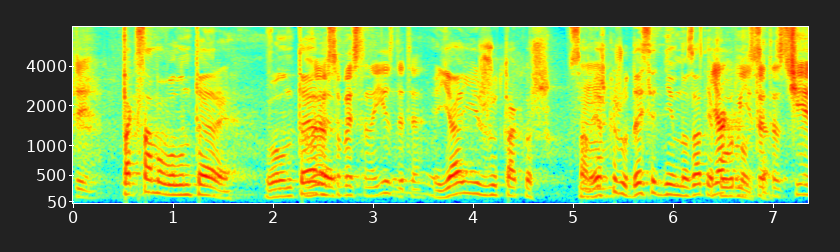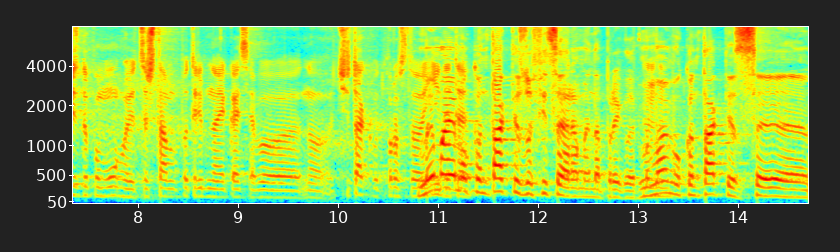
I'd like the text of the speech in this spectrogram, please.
туди? Так само волонтери. Ви Волонтери. особисто не їздите? Я їжджу також сам. Я ж кажу, 10 днів назад я Як ви їздите? З чиєюсь допомогою? Це ж там потрібна якась або ну чи так, от просто Ми їдете? маємо контакти з офіцерами, наприклад. Ми маємо контакти з е,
